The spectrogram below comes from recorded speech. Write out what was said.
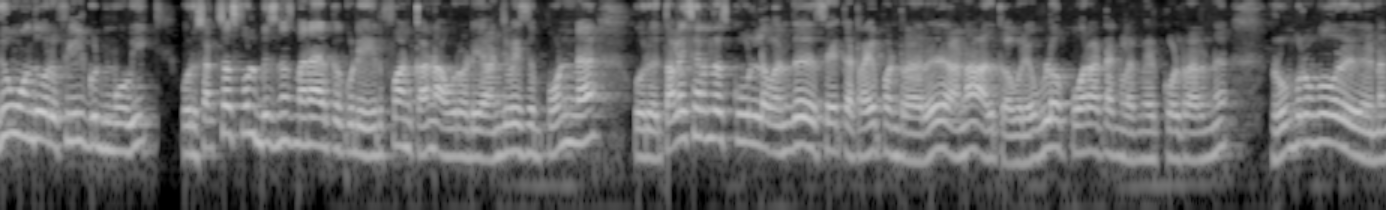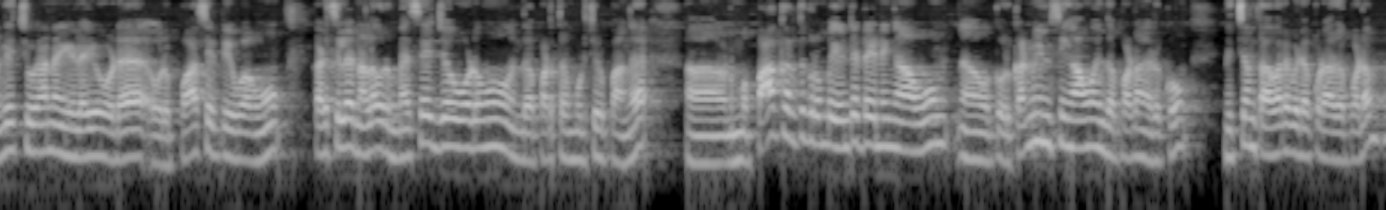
இதுவும் வந்து ஒரு ஃபீல் குட் மூவி ஒரு சக்ஸஸ்ஃபுல் பிஸ்னஸ் மேனாக இருக்கக்கூடிய இர்ஃபான் கான் அவருடைய அஞ்சு வயசு பொண்ணை ஒரு தலை சிறந்த ஸ்கூலில் வந்து சேர்க்க ட்ரை பண்ணுறாரு ஆனால் அதுக்கு அவர் எவ்வளோ போராட்டங்களை மேற்கொள்கிறாருன்னு ரொம்ப ரொம்ப ஒரு நகைச்சுவையான இலையோட ஒரு பாசிட்டிவாகவும் கடைசியில் நல்ல ஒரு மெசேஜோடவும் இந்த படத்தை முடிச்சிருப்பாங்க. நம்ம பார்க்குறதுக்கு ரொம்ப என்டர்டெய்னிங்காகவும் ஒரு கன்வின்சிங்காகவும் இந்த படம் இருக்கும். நிச்சயம் தவற விடக்கூடாத படம்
